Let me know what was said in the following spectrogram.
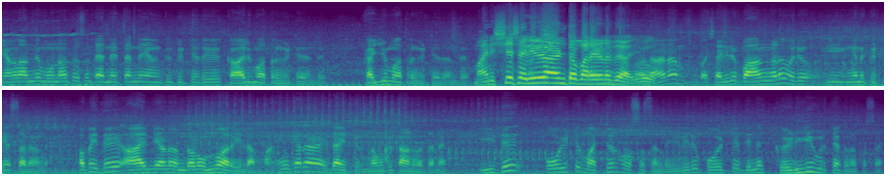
ഞങ്ങൾ അന്ന് മൂന്നാമത്തെ ദിവസം തന്നെ തന്നെ ഞങ്ങൾക്ക് കിട്ടിയത് കാൽ മാത്രം കിട്ടിയതുണ്ട് കൈ മാത്രം കിട്ടിയതുണ്ട്. മനുഷ്യ ശരീരമാണ് കേട്ടോ പറയണത്. അതാണ് ശരീരഭാഗങ്ങൾ ഒരു ഈ ഇങ്ങനെ കിട്ടിയ സ്ഥലമാണ്. അപ്പോൾ ഇത് ആരിന്റെയാണോ എന്താണോ ഒന്നും അറിയില്ല. ഭയങ്കര ഇതായിട്ടും നമുക്ക് കാണുമ്പോൾ തന്നെ. ഇത് പോയിട്ട് മറ്റൊരു പ്രോസസ്സ് ഉണ്ട്. ഇവർ പോയിട്ട് ഇതിനെ കഴുകി വൃത്തിയാക്കുന്ന പ്രോസസ്സ്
